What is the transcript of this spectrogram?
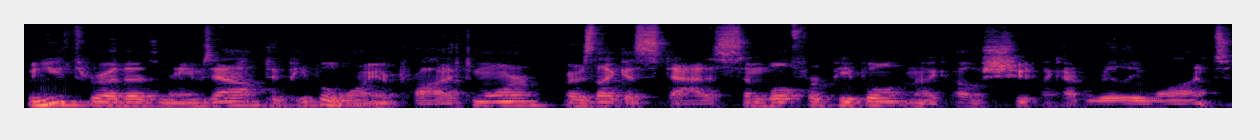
When you throw those names out, do people want your product more? Or is like a status symbol for people and like, oh shoot, like I really want.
